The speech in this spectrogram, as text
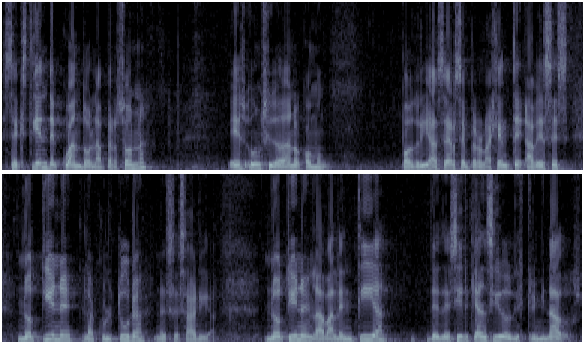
se extiende cuando la persona es un ciudadano común. Podría hacerse, pero la gente a veces no tiene la cultura necesaria, no tienen la valentía de decir que han sido discriminados.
